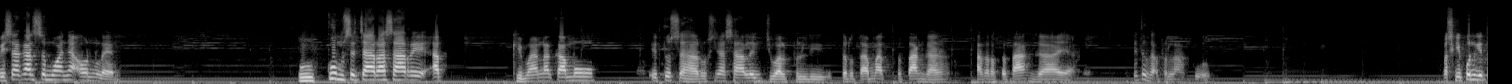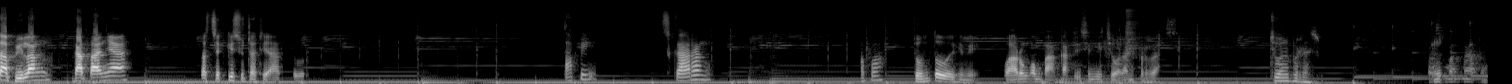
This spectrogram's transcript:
Misalkan semuanya online. Hukum secara syariat gimana kamu itu seharusnya saling jual beli terutama tetangga antar tetangga ya. Itu nggak berlaku. Meskipun kita bilang katanya rezeki sudah diatur. Tapi sekarang apa? Contoh gini, warung Om Pangkat di sini jualan beras. Jual beras. Matang.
